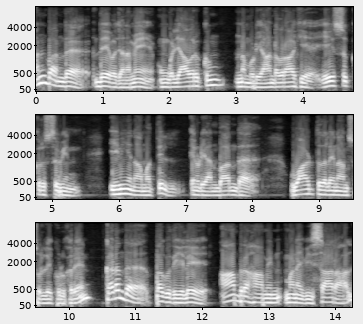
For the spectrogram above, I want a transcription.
அன்பார்ந்த தேவஜனமே உங்கள் யாவருக்கும் நம்முடைய ஆண்டவராகிய இயேசு கிறிஸ்துவின் இனிய நாமத்தில் என்னுடைய அன்பார்ந்த வாழ்த்துதலை நான் சொல்லிக் கொள்கிறேன். கடந்த பகுதியிலே ஆப்ரஹாமின் மனைவி சாரால்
